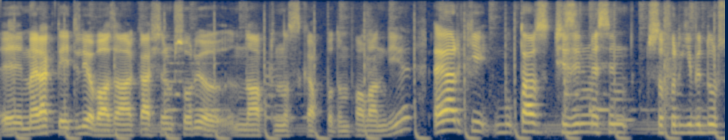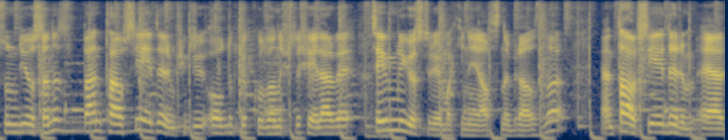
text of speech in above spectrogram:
E, merak da ediliyor bazen arkadaşlarım soruyor ne yaptın nasıl kapladın falan diye. Eğer ki bu tarz çizilmesin sıfır gibi dursun diyorsanız ben tavsiye ederim. Çünkü oldukça kullanışlı şeyler ve sevimli gösteriyor makineyi aslında biraz da. Yani tavsiye ederim eğer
